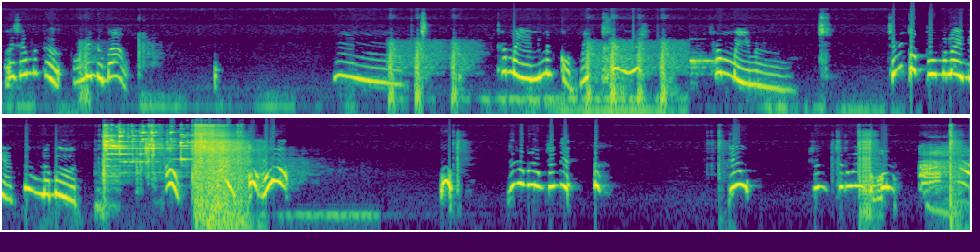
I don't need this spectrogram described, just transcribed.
เออช่างมันเถอะลองเล่นดูบ้างอืมทำไมอันนี้มันกดไม่ขึ้นนะทำไมมันฉันไม่กดปุ่มอะไรเนี่ยปุ่มระเบิด เอ้าเฮ้ยโอ้โหโอ้นี่ทำไมของฉันเนี่ยเดี๋ยวฉันฉันต้องเล่นของอ่าอ่า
